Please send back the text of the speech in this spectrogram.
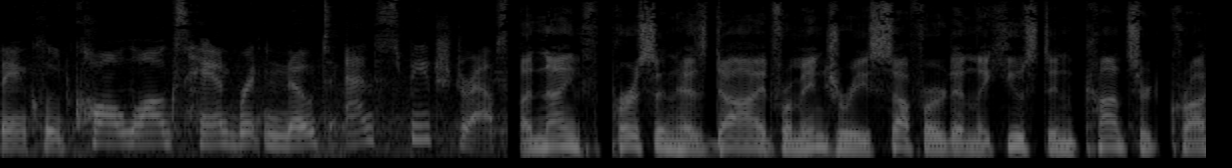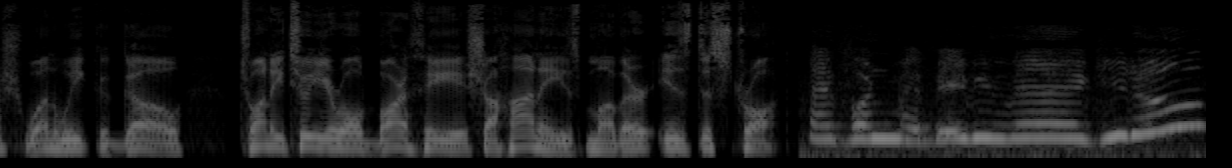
They include call logs, handwritten notes, and speech drafts. A ninth person has died from injuries suffered in the Houston concert crush one week ago. 22 year old Bharti Shahani's mother is distraught. I want my baby back, you know?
